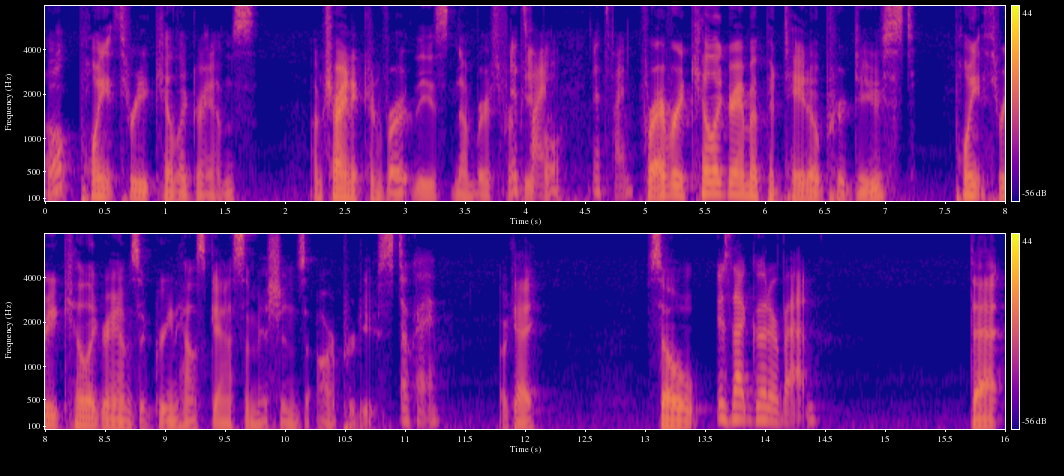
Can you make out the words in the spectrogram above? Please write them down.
well, 0.3 kilograms. I'm trying to convert these numbers for it's people. fine. It's fine. For every kilogram of potato produced, 0.3 kilograms of greenhouse gas emissions are produced. Okay. Okay. So Is that good or bad? that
